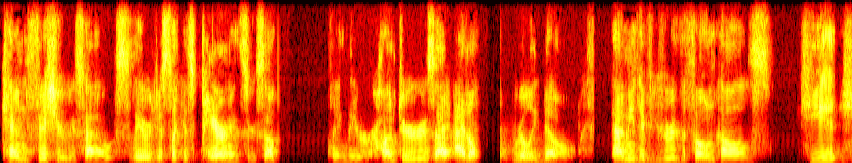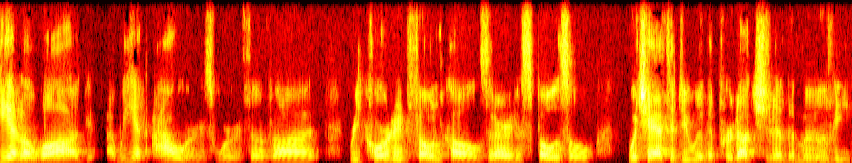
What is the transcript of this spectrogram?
Ken Fisher's house. They were just like his parents or something. They were hunters. I, I don't really know. I mean, have you heard the phone calls? He he had a log. We had hours worth of uh, recorded phone calls at our disposal which had to do with the production of the movie.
